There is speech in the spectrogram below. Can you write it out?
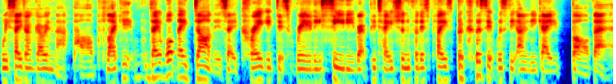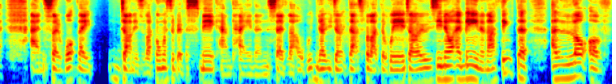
we say don't go in that pub. Like it, they, what they'd done is they created this really seedy reputation for this place because it was the only gay bar there. And so what they done is like almost a bit of a smear campaign and said like oh no you don't that's for like the weirdos you know what i mean and i think that a lot of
